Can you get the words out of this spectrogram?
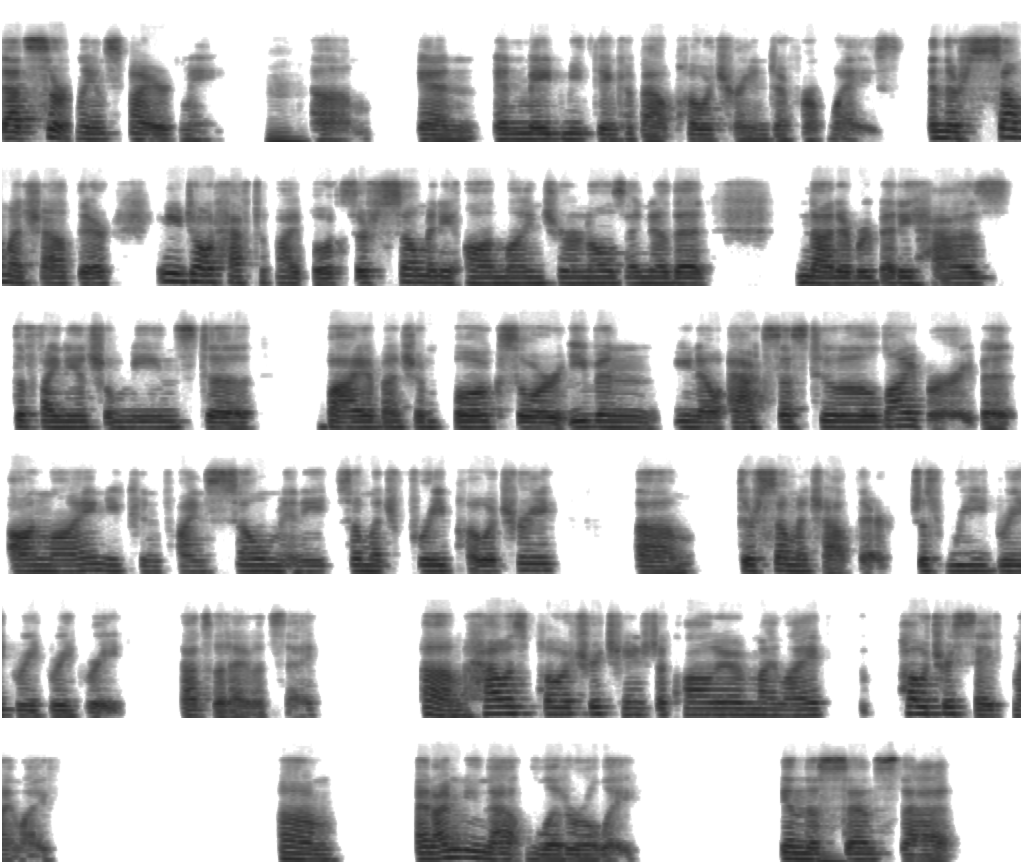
that certainly inspired me mm. um, and and made me think about poetry in different ways. And there's so much out there and you don't have to buy books. There's so many online journals. I know that not everybody has the financial means to buy a bunch of books or even you know access to a library but online you can find so many so much free poetry. Um, there's so much out there. Just read, read, read, read, read. That's what I would say. Um, how has poetry changed the quality of my life? Poetry saved my life. Um, and I mean that literally, in the mm. sense that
